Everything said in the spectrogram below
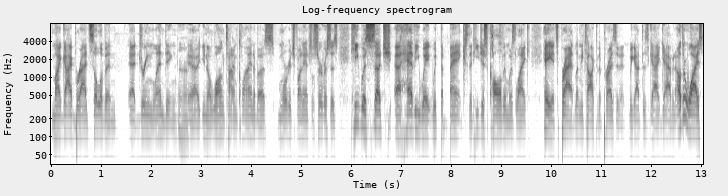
my guy Brad Sullivan at Dream Lending, uh, you know, longtime client of us, Mortgage Financial Services, he was such a heavyweight with the banks that he just called and was like, "Hey, it's Brad. Let me talk to the president. We got this guy Gavin." Otherwise,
